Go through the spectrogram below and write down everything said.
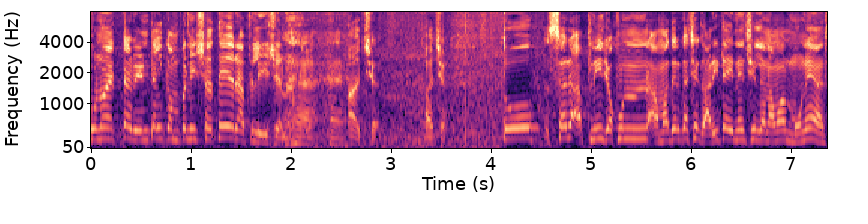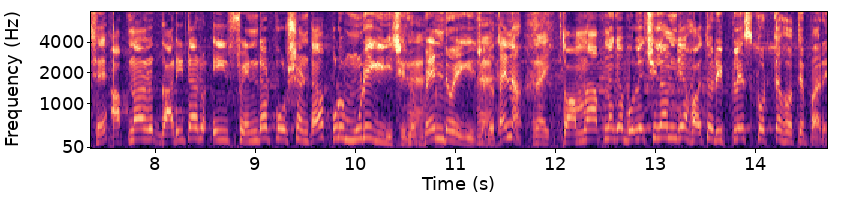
কোনো একটা রেন্টাল কোম্পানির সাথে এর অ্যাফিলিয়েশন হ্যাঁ, হ্যাঁ। আচ্ছা আচ্ছা। তো স্যার আপনি যখন আমাদের কাছে গাড়িটা এনেছিলেন আমার মনে আছে আপনার গাড়িটার এই ফেন্ডার পোর্শনটা পুরো মুড়ে গিয়েছিল হ্যাঁ। বেন্ড হয়ে গিয়েছিল হ্যাঁ, তাই না? তো আমরা আপনাকে বলেছিলাম যে হয়তো রিপ্লেস করতে হতে পারে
